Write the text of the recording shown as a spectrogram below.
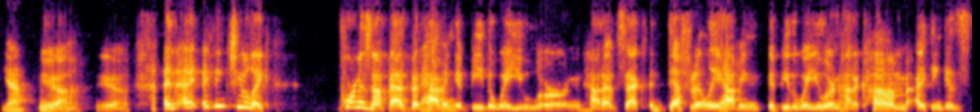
Yeah. Yeah. Yeah. And I, I think too, like, porn is not bad, but having it be the way you learn how to have sex and definitely having it be the way you learn how to come, I think is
